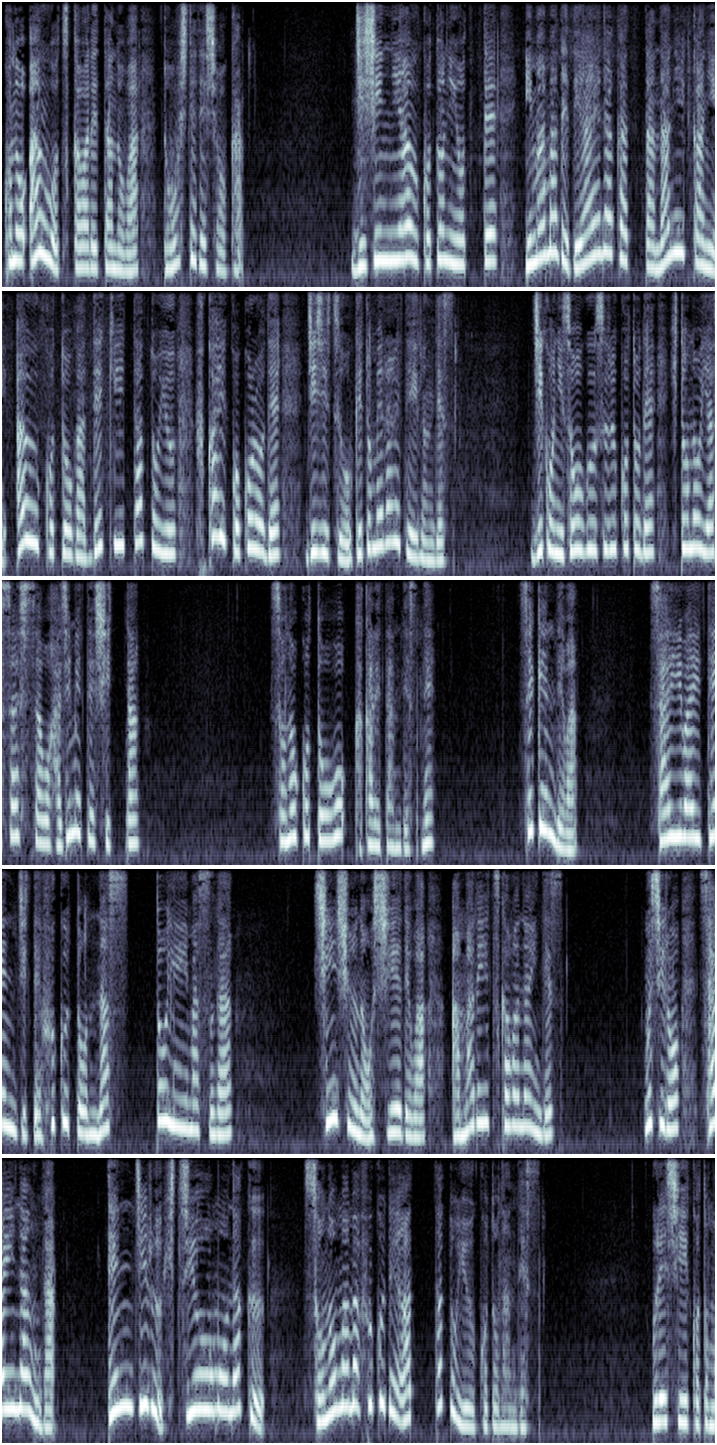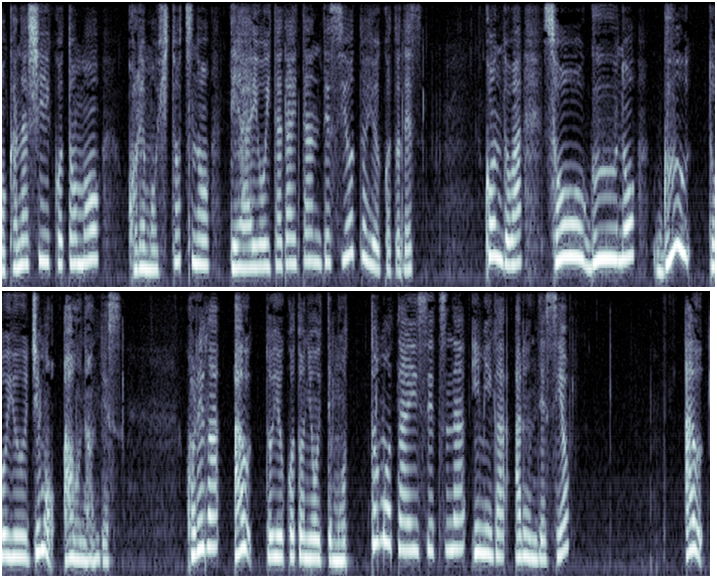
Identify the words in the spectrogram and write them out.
この会うを使われたのはどうしてでしょうか？地震に遭うことによって今まで出会えなかった何かに会うことができたという深い心で事実を受け止められているんです。事故に遭遇することで人の優しさを初めて知った。そのことを書かれたんですね。世間では、幸い転じて福となすと言いますが、信州の教えではあまり使わないんです。むしろ災難が転じる必要もなく、そのまま服であったということなんです。嬉しいことも悲しいことも、これも一つの出会いをいただいたんですよということです。今度は、遭遇の偶という字も合うなんです。これが合うということにおいて最も大切な意味があるんですよ。合う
